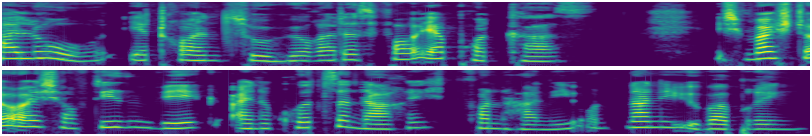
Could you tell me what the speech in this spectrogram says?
Hallo, ihr treuen Zuhörer des VR-Podcasts. Ich möchte euch auf diesem Weg eine kurze Nachricht von Hanni und Nanni überbringen.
